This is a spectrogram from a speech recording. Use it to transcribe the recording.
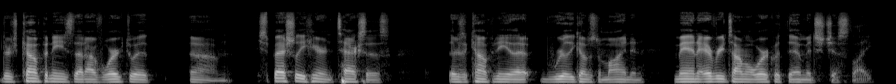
there's companies that I've worked with, um, especially here in Texas. There's a company that really comes to mind, and man, every time I work with them, it's just like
